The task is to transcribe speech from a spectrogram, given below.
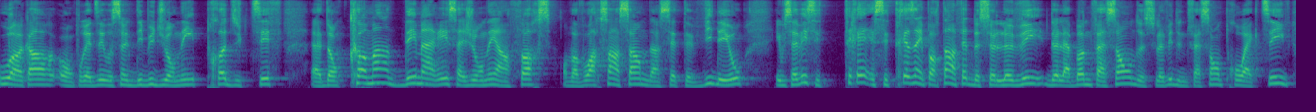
ou encore, on pourrait dire aussi un début de journée productif. Euh, donc, comment démarrer sa journée en force? On va voir ça ensemble dans cette vidéo. Et vous savez, c'est c'est très important en fait de se lever de la bonne façon, de se lever d'une façon proactive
